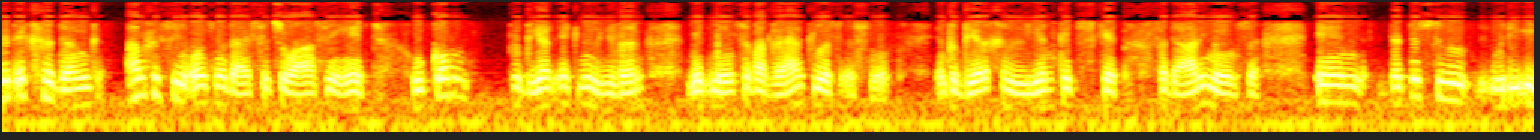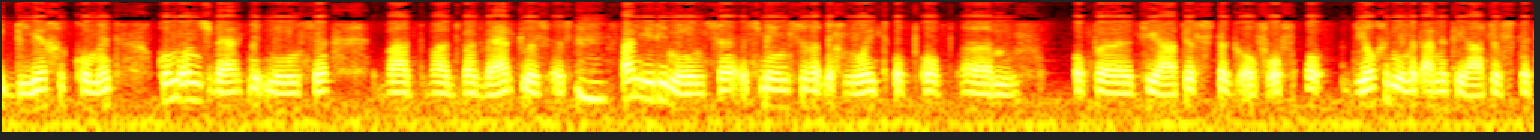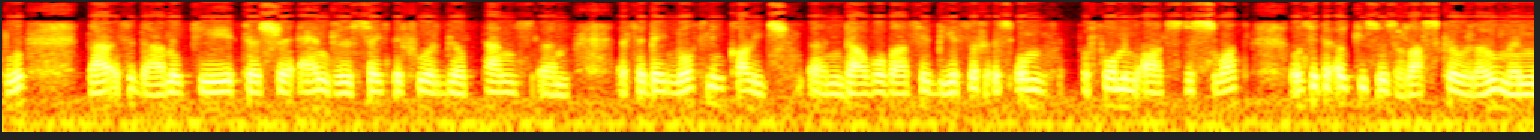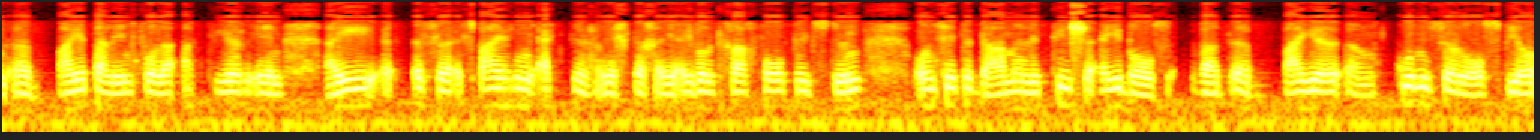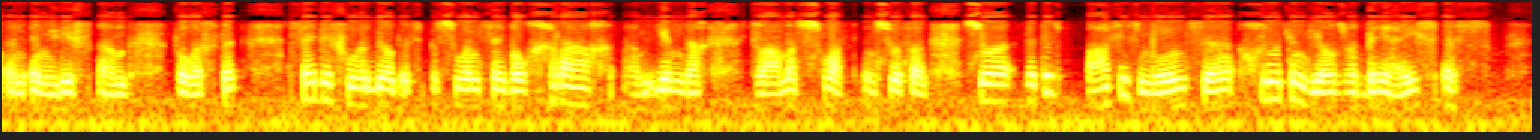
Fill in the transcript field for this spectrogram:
Dit ek gedink, aangesien ons nou daai situasie het, hoekom probeer ek nie liewer met mense wat werkloos is nie en probeer 'n geleentheid skep vir daardie mense. En dit is hoe hoe die idee gekom het. Kom ons werk met mense wat wat wat werkloos is. Mm. Van hierdie mense is mense wat nog nooit op op ehm um, op 'n teaterstuk of of, of deelgeneem aan 'n teaterstuk nie. Daar is 'n dametjie tussen Andrew sê byvoorbeeld tans ehm um, sy by Northland College en daar waar sy besig is om performing arts te swat. Ons het 'n ouetjie soos Rasco Roman, 'n uh, baie talentvolle akteur en hy is 'n aspiring actor regtig. Hy, hy wil dit graag voltyds doen. Ons het 'n dame Letitia Abels wat 'n uh, baie um, komiese rol speel in in hierdie um, verhoorstuk. Sy byvoorbeeld is 'n persoon sy wil graag um, eendag drama swat en so van. So dit is basies mense grootendeels wat by die huis is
